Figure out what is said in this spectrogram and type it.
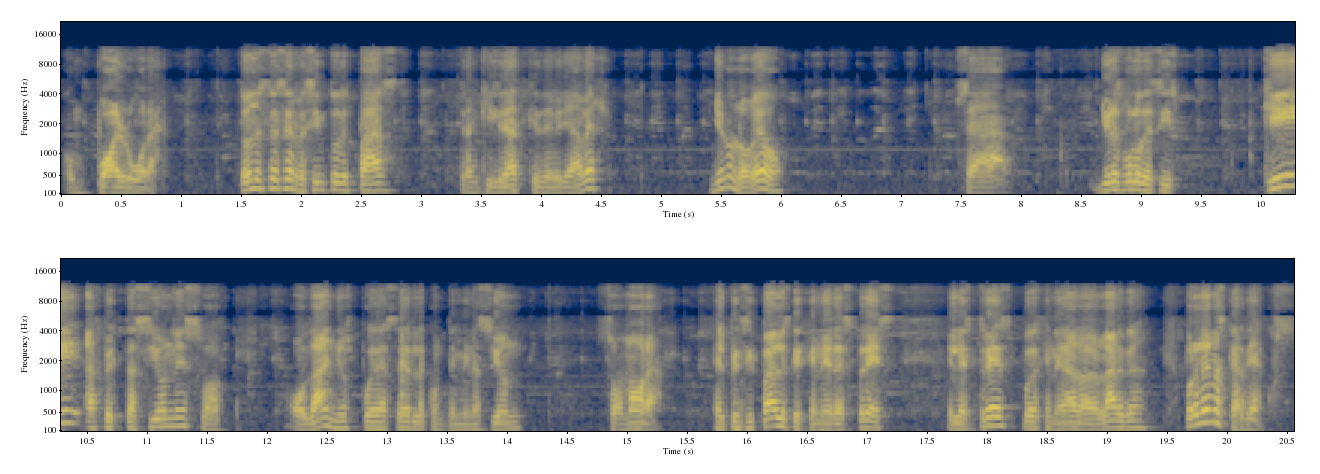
con pólvora. ¿Dónde está ese recinto de paz, tranquilidad que debería haber? Yo no lo veo. O sea, yo les vuelvo a decir, ¿qué afectaciones o, o daños puede hacer la contaminación sonora? El principal es que genera estrés. El estrés puede generar a la larga problemas cardíacos.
